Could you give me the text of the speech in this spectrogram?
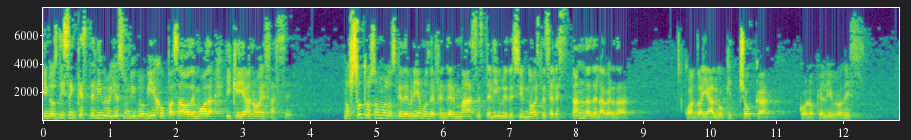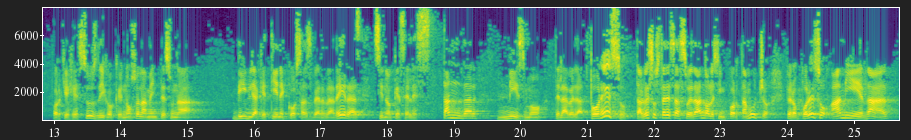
y nos dicen que este libro ya es un libro viejo, pasado de moda y que ya no es así. Nosotros somos los que deberíamos defender más este libro y decir, no, este es el estándar de la verdad, cuando hay algo que choca con lo que el libro dice. Porque Jesús dijo que no solamente es una Biblia que tiene cosas verdaderas, sino que es el estándar mismo de la verdad. Por eso, tal vez a ustedes a su edad no les importa mucho, pero por eso a mi edad,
